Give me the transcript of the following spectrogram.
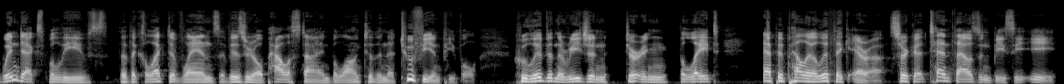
Windex believes that the collective lands of Israel Palestine belong to the Natufian people who lived in the region during the late Epipaleolithic era, circa 10,000 BCE.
